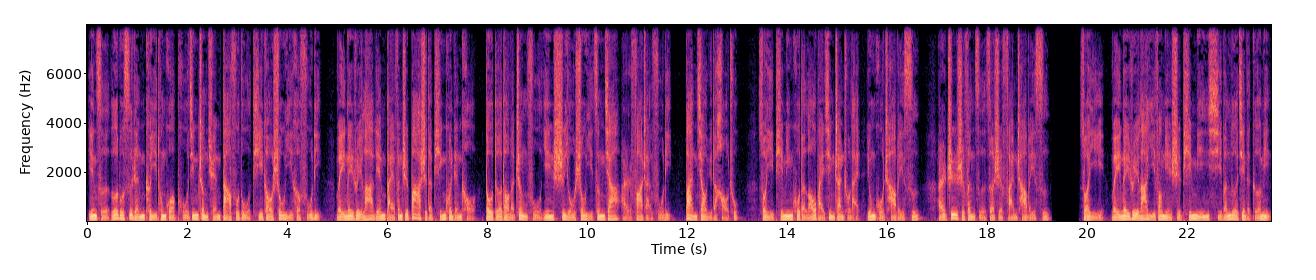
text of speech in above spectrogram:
因此俄罗斯人可以通过普京政权大幅度提高收益和福利。委内瑞拉连百分之八十的贫困人口都得到了政府因石油收益增加而发展福利、办教育的好处。所以贫民窟的老百姓站出来拥护查韦斯，而知识分子则是反查韦斯。所以委内瑞拉一方面是平民喜闻乐见的革命。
